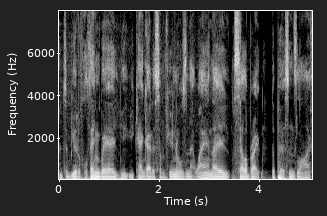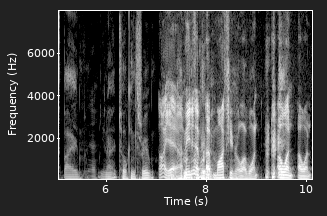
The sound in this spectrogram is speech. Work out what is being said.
it's a beautiful thing where you, you can go to some funerals in that way, and they celebrate the person's life by you know talking through. Oh yeah, I mean, at, at my funeral, I want, I want, I want,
